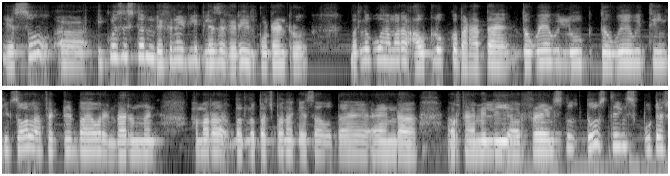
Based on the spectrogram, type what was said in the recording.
Yes, so uh, ecosystem definitely plays a very important role मतलब वो हमारा आउटलुक को बढ़ाता है। The way we look the way we think it's all affected by our environment हमारा मतलब बचपना कैसा होता है and our family our friends तो those things put us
